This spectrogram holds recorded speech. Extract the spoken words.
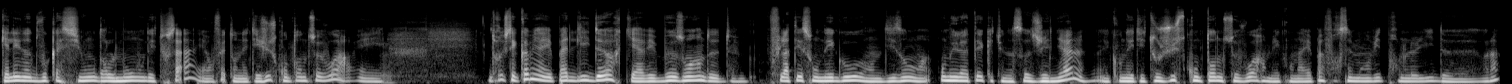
Quelle est notre vocation dans le monde et tout ça. Et en fait, on était juste content de se voir. Et. Le truc, c'est comme il n'y avait pas de leader qui avait besoin de, flatter son ego en disant on est la tech est une sauce géniale et qu'on était tous juste contents de se voir mais qu'on n'avait pas forcément envie de prendre le lead, euh, voilà.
